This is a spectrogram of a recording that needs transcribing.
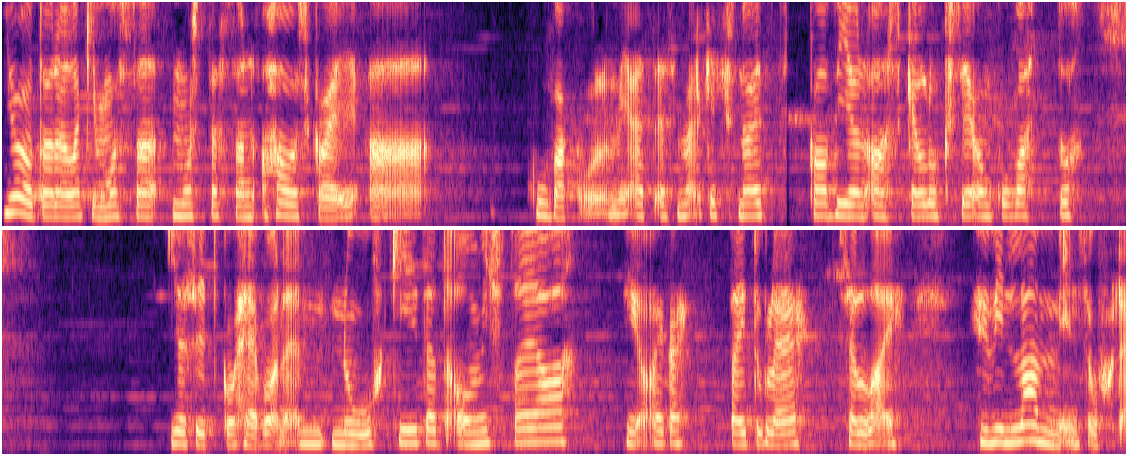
Joo, todellakin. Musta, musta tässä on hauskoja äh, kuvakulmia. Et esimerkiksi noita kavion askelluksia on kuvattu. Ja sitten kun hevonen nuuhkii tätä omistajaa, niin aika, tai tulee sellainen hyvin lämmin suhde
